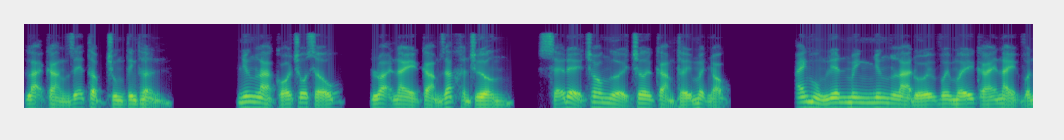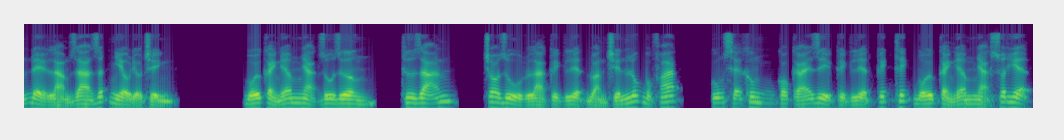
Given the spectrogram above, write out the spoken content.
lại càng dễ tập trung tinh thần. Nhưng là có chỗ xấu, loại này cảm giác khẩn trương, sẽ để cho người chơi cảm thấy mệt nhọc. Anh hùng liên minh nhưng là đối với mấy cái này vấn đề làm ra rất nhiều điều chỉnh bối cảnh âm nhạc du dương, thư giãn, cho dù là kịch liệt đoàn chiến lúc bộc phát, cũng sẽ không có cái gì kịch liệt kích thích bối cảnh âm nhạc xuất hiện,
